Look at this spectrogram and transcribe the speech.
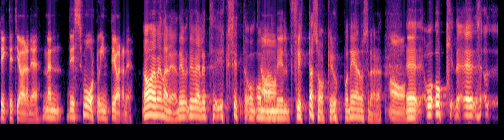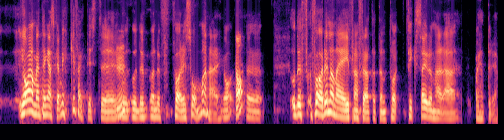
riktigt göra det, men det är svårt att inte göra det. Ja, jag menar det. Det är, det är väldigt yxigt om, om ja. man vill flytta saker upp och ner och sådär. Ja. Eh, och, och eh, jag har använt den ganska mycket faktiskt eh, mm. under, under före sommaren här. Jag, ja. Eh, och det, fördelarna är ju framförallt att den tar, fixar ju de här, eh, vad heter det,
